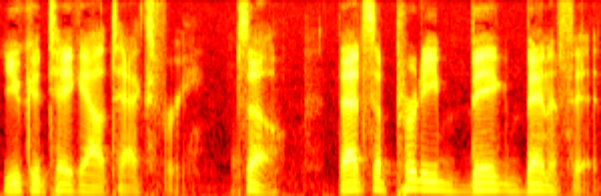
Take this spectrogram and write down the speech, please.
you could take out tax free. So that's a pretty big benefit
